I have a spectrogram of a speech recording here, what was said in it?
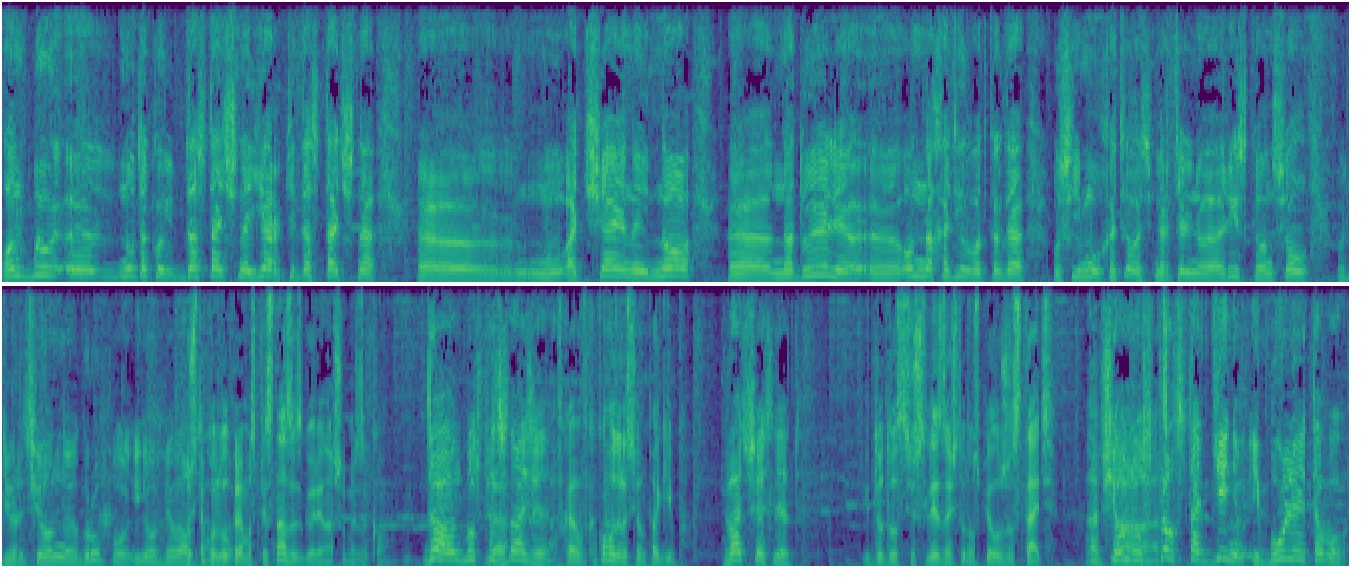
Он был, э, ну, такой достаточно яркий, достаточно э, ну, отчаянный, но э, на дуэли э, он находил, вот когда уж ему хотелось смертельного риска, он шел в диверсионную группу и убивал. Слушай, так он был прямо спецназовец, говоря нашим языком. Да, он был в спецназе. А в, ка- в каком возрасте он погиб? 26 лет. И до 26 лет, значит, он успел уже стать. Вообще он А, успел стать гением, и более того,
